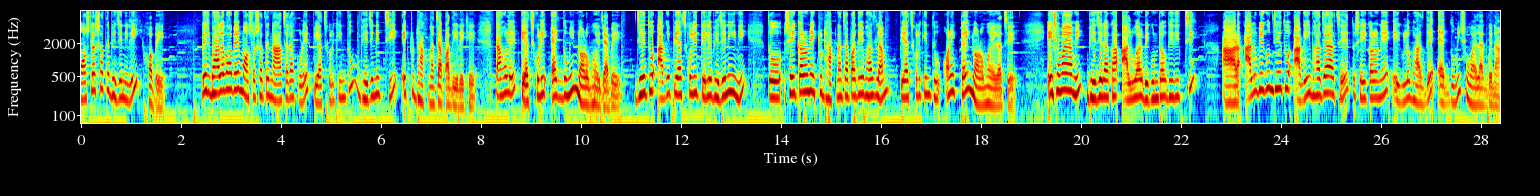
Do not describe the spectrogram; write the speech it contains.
মশলার সাথে ভেজে নিলেই হবে। বেশ ভালোভাবে মশলার সাথে নাড়াচাড়া করে পেঁয়াজকলি কিন্তু ভেজে নিচ্ছি, একটু ঢাকনা চাপা দিয়ে রেখে। তাহলে পেঁয়াজকলি একদমই নরম হয়ে যাবে। যেহেতু আগে পেঁয়াজকলি তেলে ভেজে নিইনি, তো সেই কারণে একটু ঢাকনা চাপা দিয়ে ভাজলাম পেঁয়াজকলি কিন্তু অনেকটাই নরম হয়ে গেছে। এই সময় আমি ভেজে রাখা আলু আর বেগুনটাও দিয়ে দিচ্ছি। আর আলু বেগুন যেহেতু আগেই ভাজা আছে, তো সেই কারণে এগুলো ভাজতে একদমই সময় লাগবে না।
